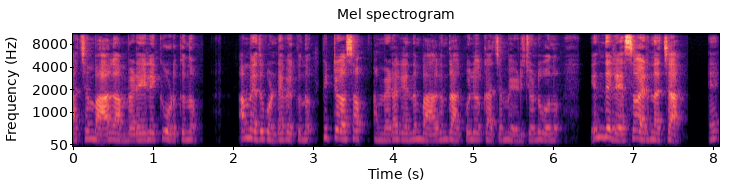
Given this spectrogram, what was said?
അച്ഛൻ ബാഗ് അമ്മയുടെയിലേക്ക് കൊടുക്കുന്നു. അമ്മ അത് കൊണ്ടേ വെക്കുന്നു. പിറ്റേ ദിവസം അമ്മയുടെ കയ്യിൽ നിന്നും ബാഗും താക്കോലും ഒക്കെ അച്ഛൻ മേടിച്ചോണ്ട് പോന്നു. എന്ത് രസമായിരുന്നു അച്ഛാ. ഏഹ്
